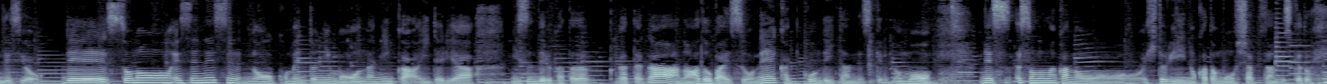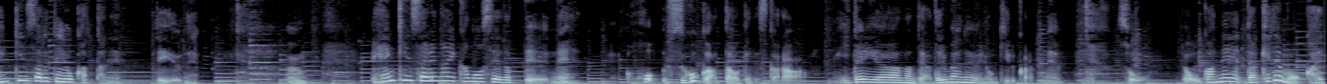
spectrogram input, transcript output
んですよ。でその SNS のコメントにも何人かイタリアに住んでる方々があのアドバイスをね書き込んでいたんですけれども、ね、その中の一人の方もおっしゃってたんですけど返金されてよかったねっていうね。うん、返金されない可能性だってねすごくあったわけですからイタリアなんて当たり前のように起きるからねそうお金だけでも返っ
